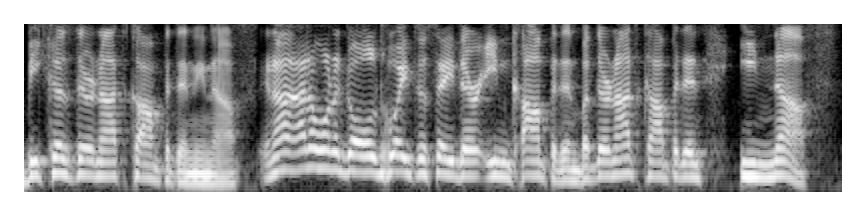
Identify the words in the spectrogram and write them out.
because they're not competent enough, and I, don't want to go all the way to say they're incompetent, but they're not competent enough.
